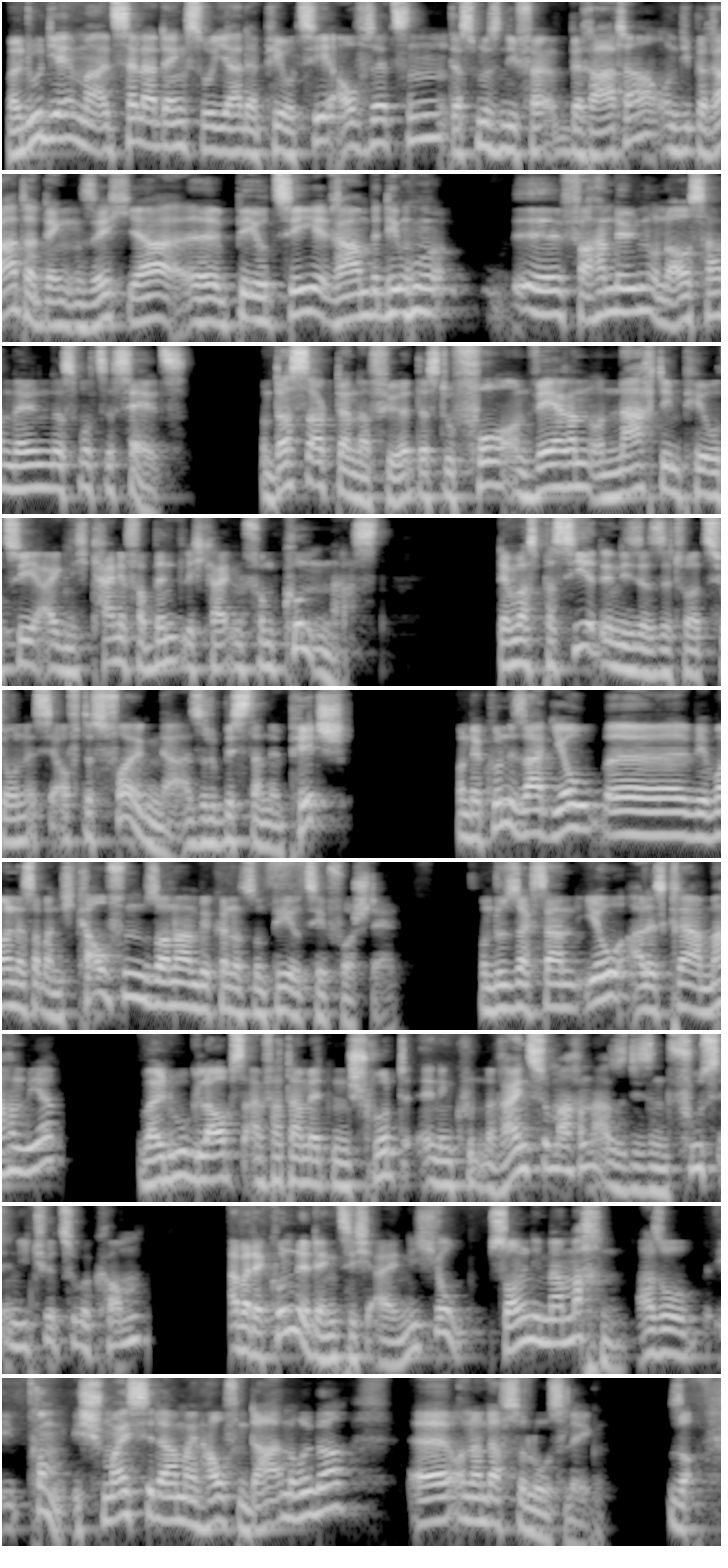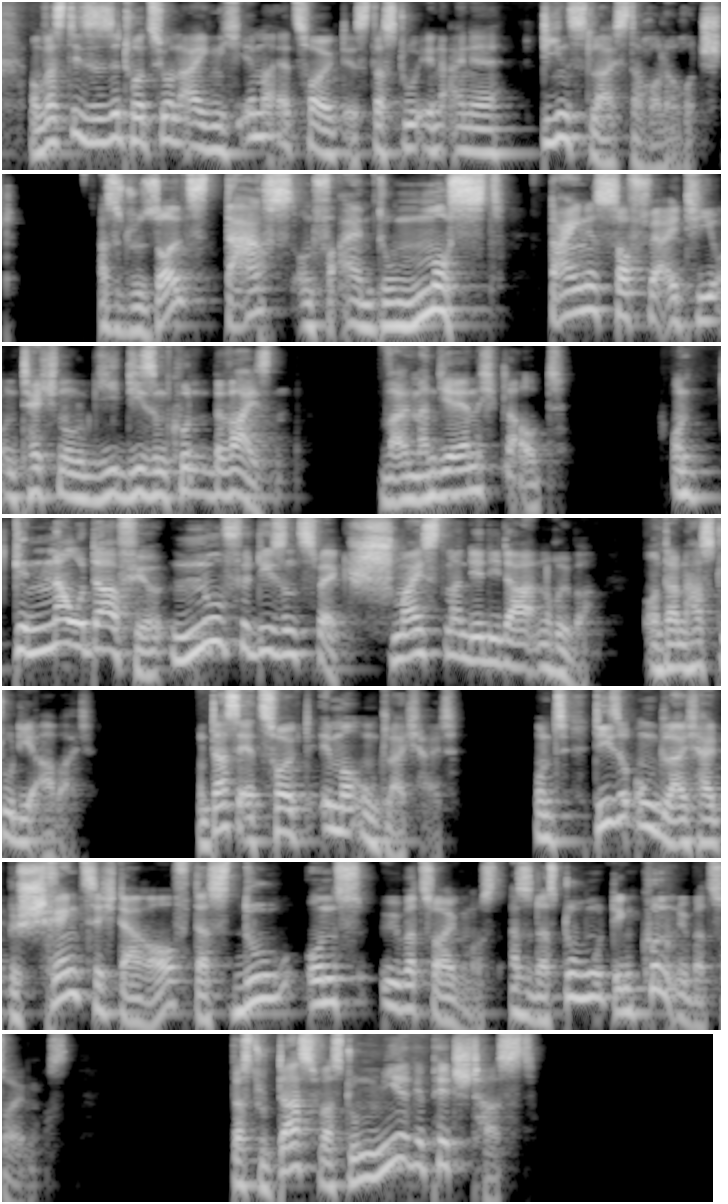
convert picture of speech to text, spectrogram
Weil du dir immer als Seller denkst, so ja, der POC aufsetzen, das müssen die Berater und die Berater denken sich, ja, äh, POC Rahmenbedingungen äh, verhandeln und aushandeln, das muss der Sales. Und das sorgt dann dafür, dass du vor und während und nach dem POC eigentlich keine Verbindlichkeiten vom Kunden hast. Denn was passiert in dieser Situation ist ja oft das folgende. Also du bist dann im Pitch und der Kunde sagt, yo, äh, wir wollen das aber nicht kaufen, sondern wir können uns so ein POC vorstellen. Und du sagst dann, yo, alles klar, machen wir, weil du glaubst, einfach damit einen Schritt in den Kunden reinzumachen, also diesen Fuß in die Tür zu bekommen. Aber der Kunde denkt sich eigentlich, jo, sollen die mal machen. Also komm, ich schmeiß dir da meinen Haufen Daten rüber äh, und dann darfst du loslegen. So, und was diese Situation eigentlich immer erzeugt, ist, dass du in eine Dienstleisterrolle rutscht. Also du sollst, darfst und vor allem du musst deine Software, IT und Technologie diesem Kunden beweisen, weil man dir ja nicht glaubt. Und genau dafür, nur für diesen Zweck, schmeißt man dir die Daten rüber. Und dann hast du die Arbeit. Und das erzeugt immer Ungleichheit. Und diese Ungleichheit beschränkt sich darauf, dass du uns überzeugen musst. Also, dass du den Kunden überzeugen musst. Dass du das, was du mir gepitcht hast,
